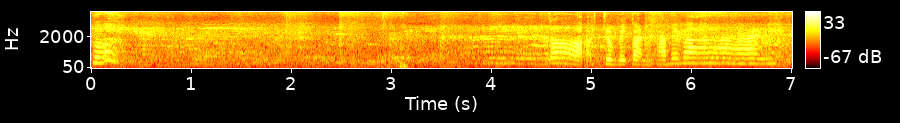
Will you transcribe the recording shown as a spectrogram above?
เฮ้ยก็จบไปก่อนนะคะ บ๊ายบาย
